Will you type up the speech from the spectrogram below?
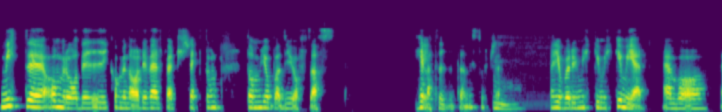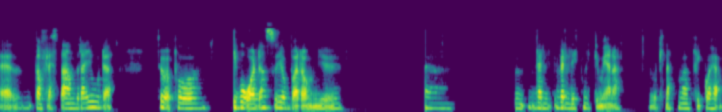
mitt eh, område i kommunal i välfärdssektorn, de jobbade ju oftast hela tiden i stort sett. Mm. De jobbade mycket, mycket mer än vad eh, de flesta andra gjorde. Jag tror på, I vården så jobbar de ju väldigt mycket mera. Det var knappt man fick gå hem.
